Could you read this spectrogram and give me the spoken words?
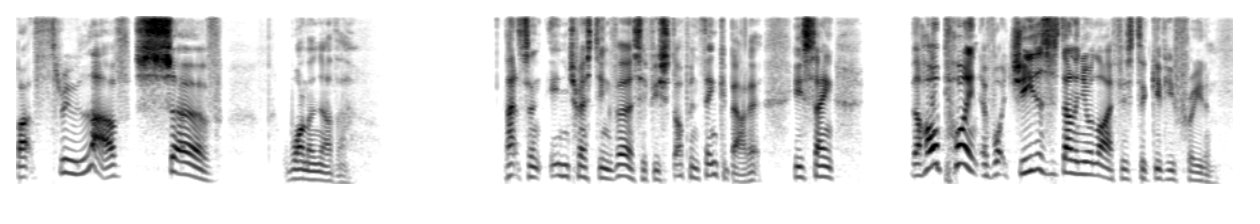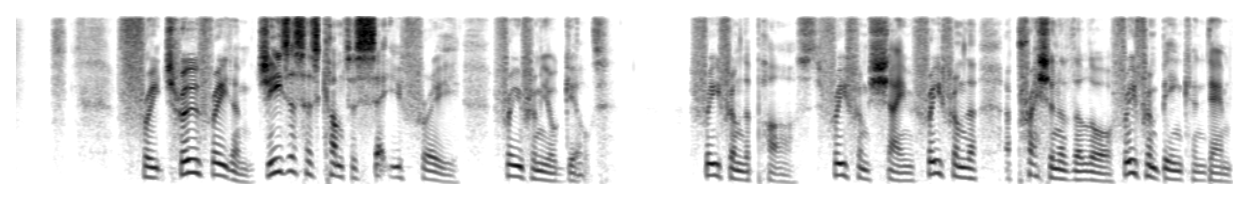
but through love serve one another. That's an interesting verse if you stop and think about it. He's saying the whole point of what Jesus has done in your life is to give you freedom. Free, true freedom. Jesus has come to set you free, free from your guilt, free from the past, free from shame, free from the oppression of the law, free from being condemned,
